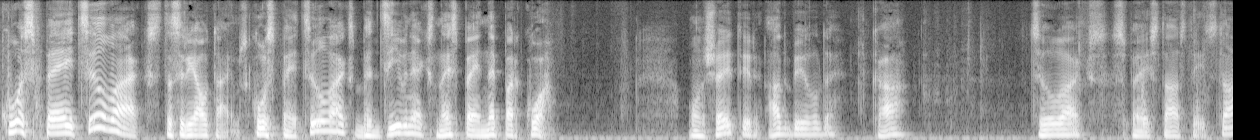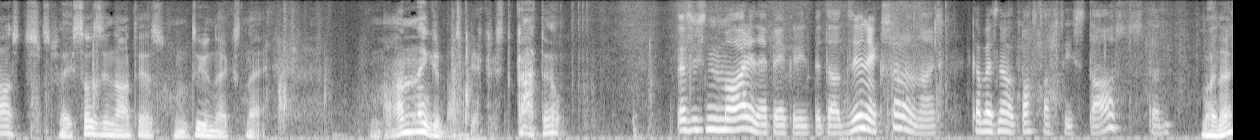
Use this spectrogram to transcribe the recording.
Ko spēj cilvēks? Tas ir jautājums. Ko spēj cilvēks, bet dzīvnieks nespēja ne par ko? Un šeit ir atbilde, ka cilvēks spēj stāstīt stāstus, spēj sazināties, un dzīvnieks nē. Man negribas piekrist. Kā tev? Es īstenībā arī nepiekrītu, bet tāda dzīvnieka sarunājas. Kāpēc nevar pastāstīt stāstus? Tad? Vai ne?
